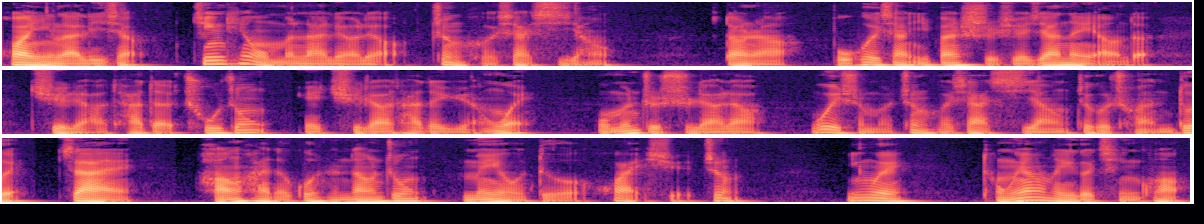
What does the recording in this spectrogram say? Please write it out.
欢迎来理想。今天我们来聊聊郑和下西洋。当然啊，不会像一般史学家那样的去聊他的初衷，也去聊他的原委。我们只是聊聊为什么郑和下西洋这个船队在航海的过程当中没有得坏血症。因为同样的一个情况，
